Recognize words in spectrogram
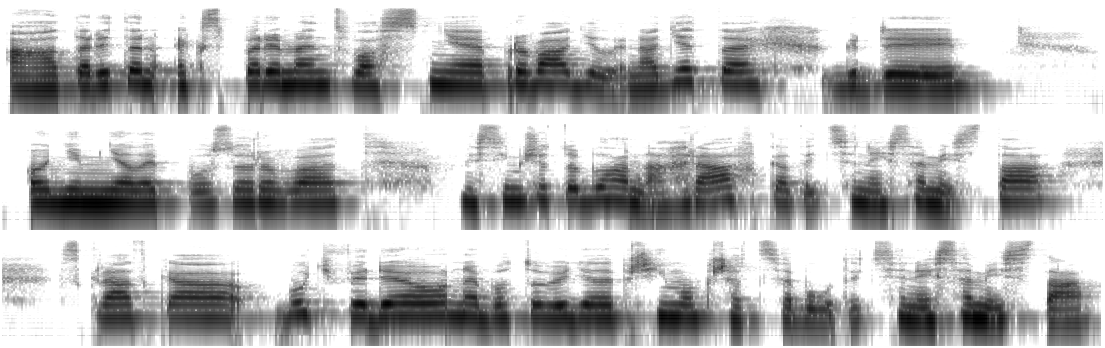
A tady ten experiment vlastně prováděli na dětech, kdy Oni měli pozorovat, myslím, že to byla nahrávka, teď si nejsem jistá. Zkrátka, buď video, nebo to viděli přímo před sebou, teď si nejsem jistá.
